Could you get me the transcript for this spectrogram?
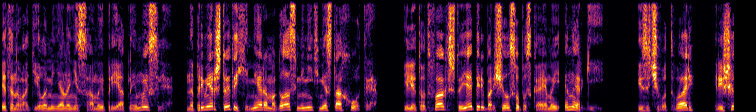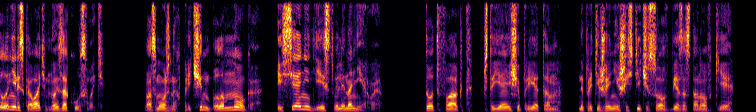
Это наводило меня на не самые приятные мысли. Например, что эта химера могла сменить место охоты, или тот факт, что я переборщил с упускаемой энергией, из-за чего тварь решила не рисковать мной закусывать. Возможных причин было много, и все они действовали на нервы. Тот факт, что я еще при этом на протяжении шести часов без остановки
